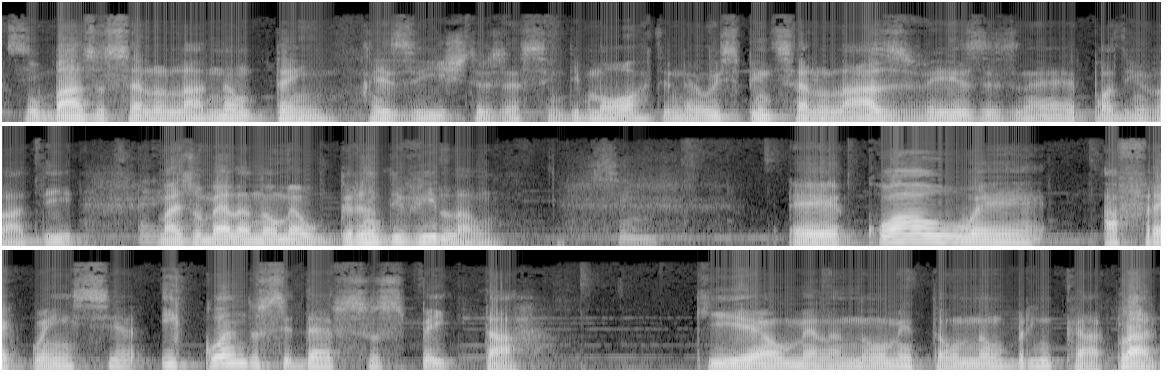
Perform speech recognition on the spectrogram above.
Sim. O vaso celular não tem registros assim de morte, né? O espinho celular às vezes, né, pode invadir, é. mas o melanoma é o grande vilão. Sim. É, qual é a frequência e quando se deve suspeitar que é o melanoma, então não brincar. Claro,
